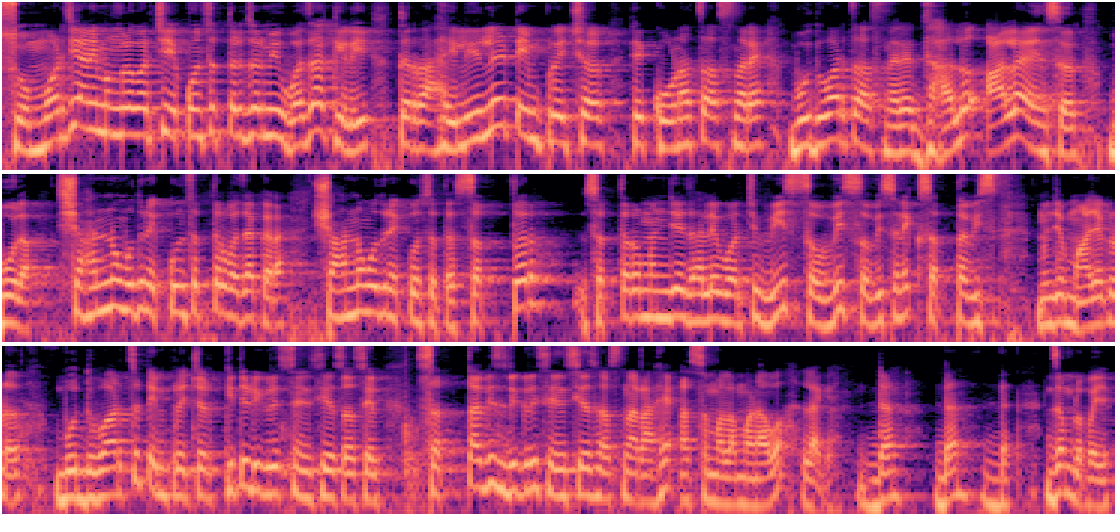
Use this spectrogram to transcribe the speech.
सोमवारची आणि मंगळवारची एकोणसत्तर जर मी वजा केली तर राहिलेलं टेम्परेचर हे कोणाचं असणार आहे? बुधवारचं असणार आहे. झालं आलं आन्सर बोला. शहाण्णवमधून एकोणसत्तर वजा करा. शहाण्णवमधून एकोणसत्तर. सत्तर सत्तर म्हणजे झाले वरचे वीस सव्वीस सव्वीस आणि एक सत्तावीस. म्हणजे माझ्याकडं बुधवारचं टेम्परेचर किती डिग्री सेल्सिअस असेल? सत्तावीस डिग्री सेल्सिअस असणार आहे असं मला म्हणावं लागेल. डन डन डन जमलं पाहिजे.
